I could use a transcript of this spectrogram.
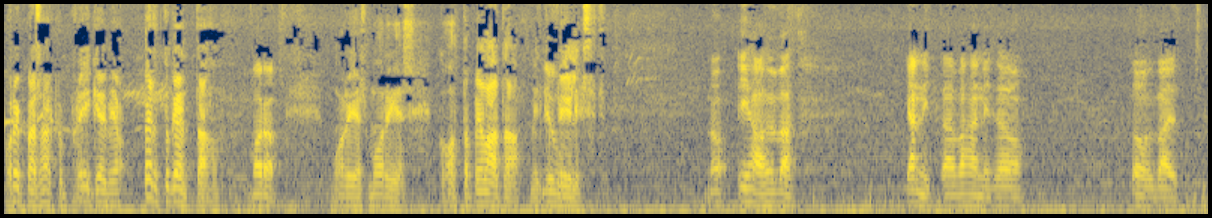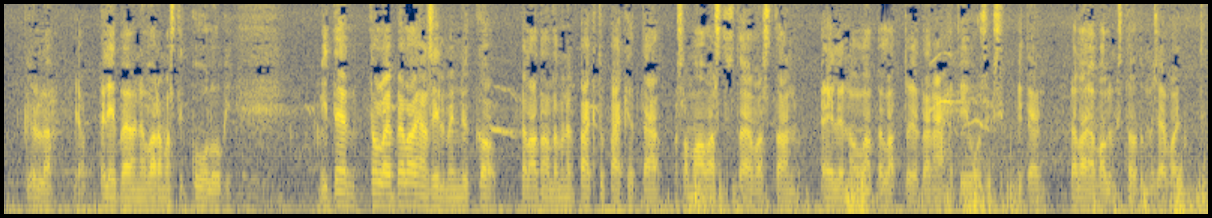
Oripää sähkö pregame ja Perttu Kenttäho. Moro. Morjes, morjes. Kohta pelataan. Mitkä Juu. fiilikset? No ihan hyvät. Jännittää vähän, niin se on, se on hyvä juttu. Kyllä, ja pelipäivänä varmasti kuuluukin. Miten tolleen pelaajan silmin nyt kun pelataan tämmönen back to back, että samaa vastustaja vastaan eilen ollaan pelattu ja tänään heti uusiksi. Miten pelaajan valmistautumiseen vaikuttaa?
